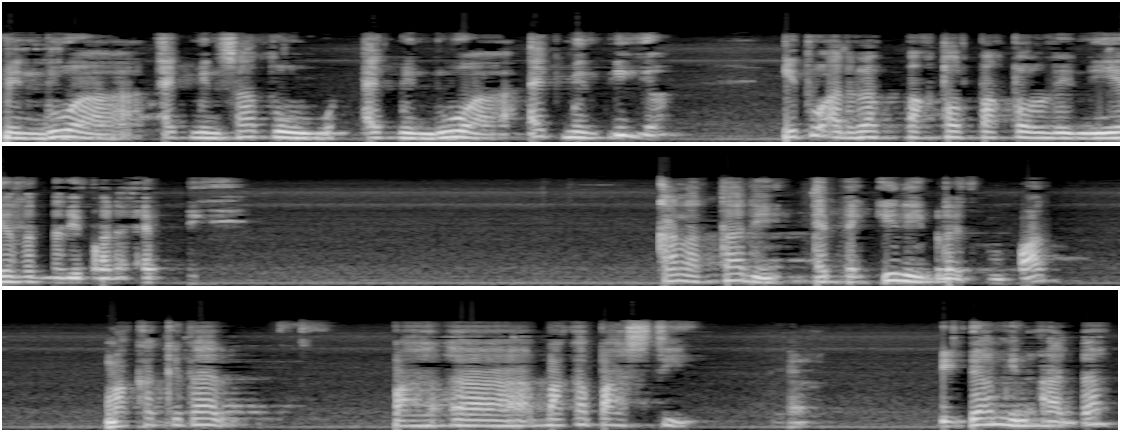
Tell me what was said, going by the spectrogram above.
min 2, x min 1, x min 2, x min 3 itu adalah faktor-faktor linear daripada fx. Karena tadi efek ini berarti 4 maka kita uh, maka pasti ya, dijamin ada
